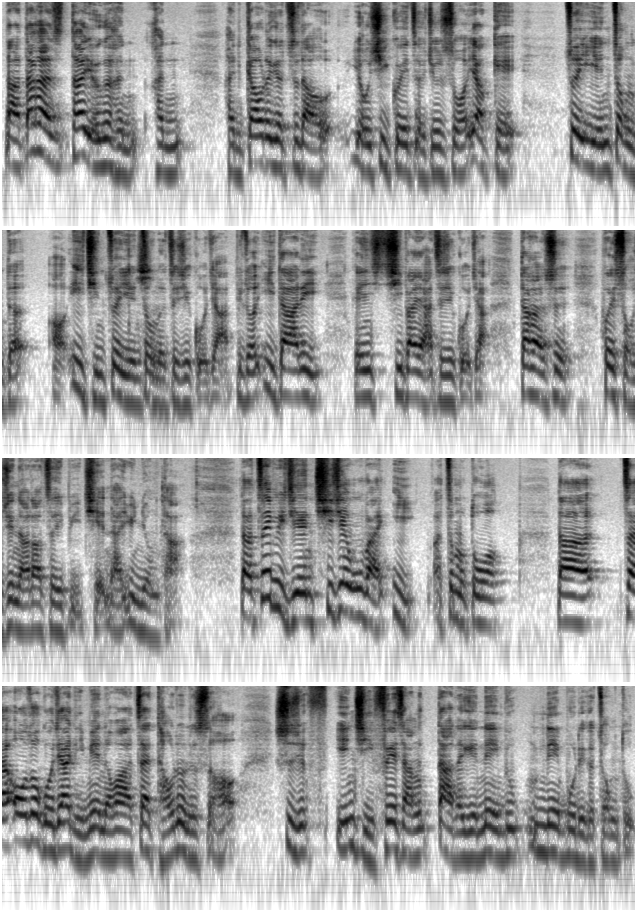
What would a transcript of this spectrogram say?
那当然，它有一个很很很高的一个指导游戏规则，就是说要给最严重的哦疫情最严重的这些国家，比如说意大利跟西班牙这些国家，当然是会首先拿到这一笔钱来运用它。那这笔钱七千五百亿啊这么多，那。在欧洲国家里面的话，在讨论的时候是引起非常大的一个内部内部的一个冲突。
